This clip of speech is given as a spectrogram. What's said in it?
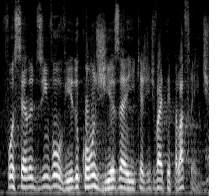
for sendo desenvolvido com os dias aí que a gente vai ter pela frente.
